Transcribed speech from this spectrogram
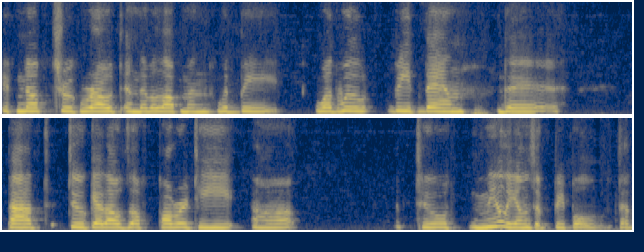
if not through growth and development would be what will be then the path to get out of poverty uh, to millions of people that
